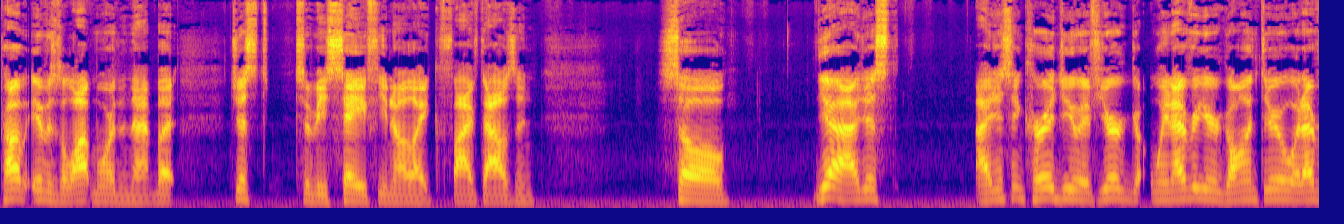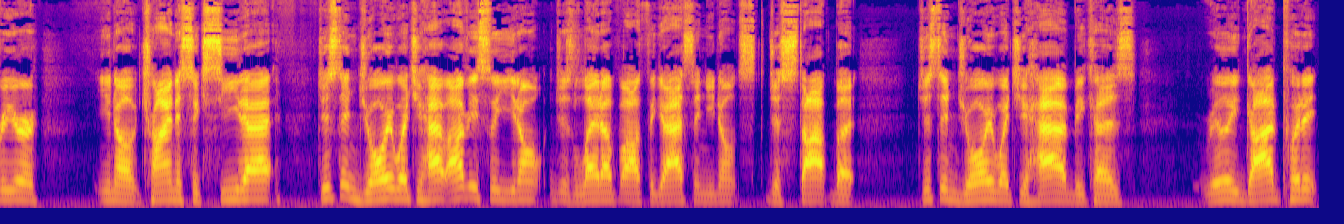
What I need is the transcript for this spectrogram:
probably it was a lot more than that, but just to be safe, you know, like 5,000. So yeah, I just I just encourage you if you're whenever you're going through whatever you're you know trying to succeed at, just enjoy what you have. Obviously, you don't just let up off the gas and you don't just stop, but just enjoy what you have because really God put it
